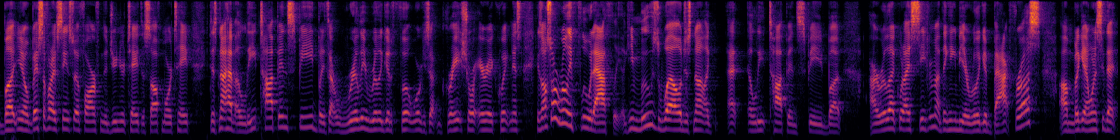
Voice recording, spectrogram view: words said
But you know, based off what I've seen so far from the junior tape, the sophomore tape, he does not have elite top end speed, but he's got really, really good footwork. He's got great short area quickness. He's also a really fluid athlete. Like he moves well, just not like at elite top end speed. But I really like what I see from him. I think he can be a really good back for us. Um, but again, I want to see that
